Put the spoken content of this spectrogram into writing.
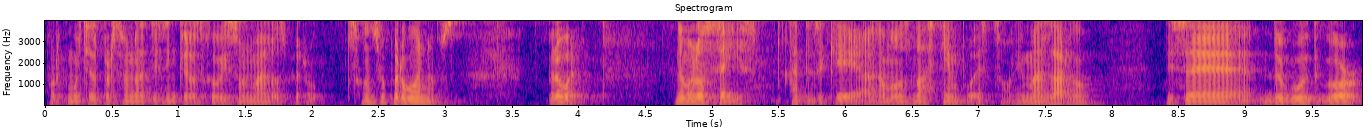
Porque muchas personas dicen que los hobbies son malos, pero son súper buenos. Pero bueno, número 6. Antes de que hagamos más tiempo esto y más largo. Dice, do good work,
